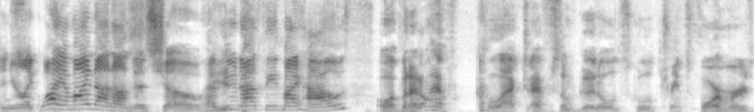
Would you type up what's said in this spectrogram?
And you're like, why am I not on this show? Have Yeah. you not seen my house? Oh, but I don't have collect. I have some good old school Transformers,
